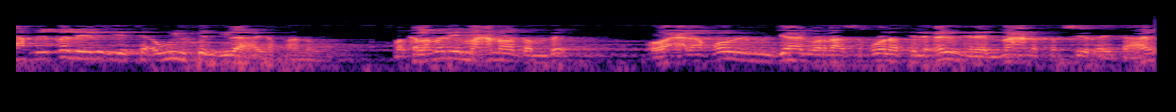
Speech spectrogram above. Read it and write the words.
xaqiiqadeeda iyo ta'wiilkeeda ilaaha yaqaano. Marka labadii macnoo dambe oo calaa qowli mujaahid waraasikuuna fi lcilm inay bimacna tafsiir ay tahay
